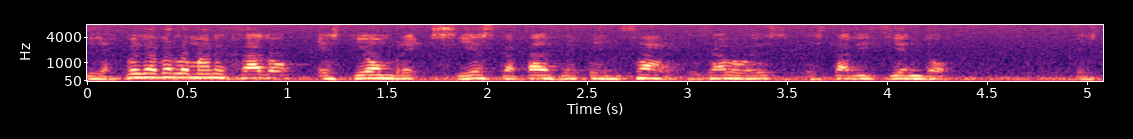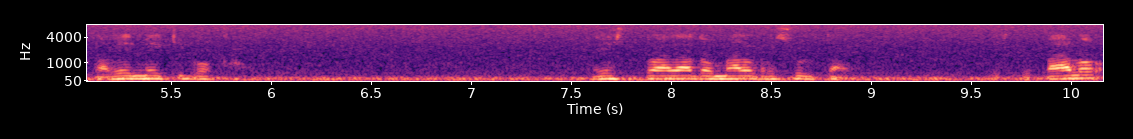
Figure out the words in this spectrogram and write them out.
Y después de haberlo manejado, este hombre, si es capaz de pensar, que ya lo es, está diciendo, esta vez me he equivocado. Esto ha dado mal resultado. Este palo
